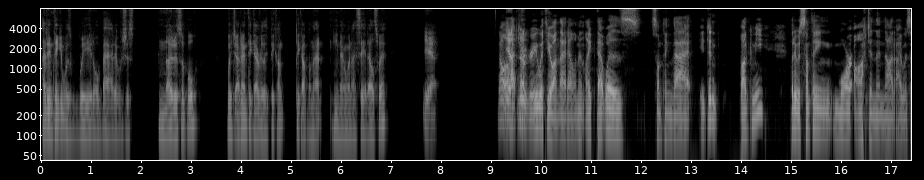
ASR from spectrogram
I didn't think it was weird or bad. It was just noticeable, which I don't think I really pick on pick up on that. You know, when I see it elsewhere. Yeah, No, I'll Yeah, have to no. agree with you on that element. Like that was something that it didn't bug me, but it was something more often than not I was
